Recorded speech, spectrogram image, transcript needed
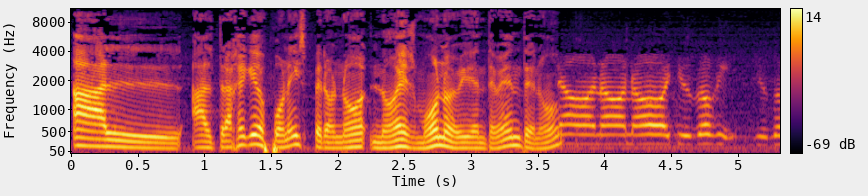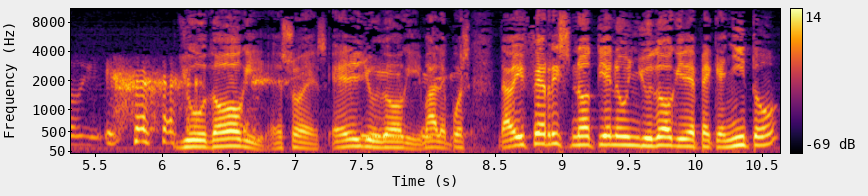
al, al traje que os ponéis, pero no, no es mono, evidentemente, ¿no? No, no, no, Yudogi, Yudogi. Yudogi, eso es, el Sí, Yudogi. sí, vale, pues David Ferris no tiene un Yudogi de pequeñito,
